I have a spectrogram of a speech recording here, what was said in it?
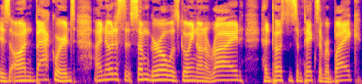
is on backwards." I noticed that some girl was going on a ride, had posted some pics of her bike.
